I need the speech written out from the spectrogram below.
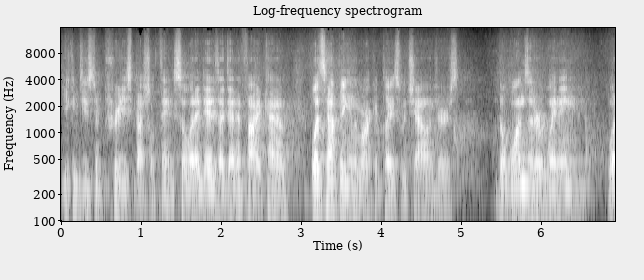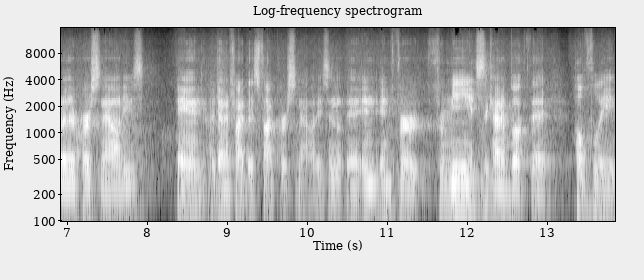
you can do some pretty special things. So what I did is identified kind of what's happening in the marketplace with challengers, the ones that are winning, what are their personalities, and identified those five personalities. And, and, and for, for me, it's the kind of book that hopefully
